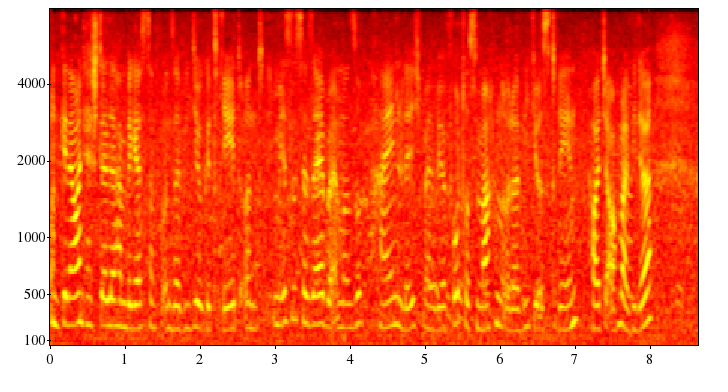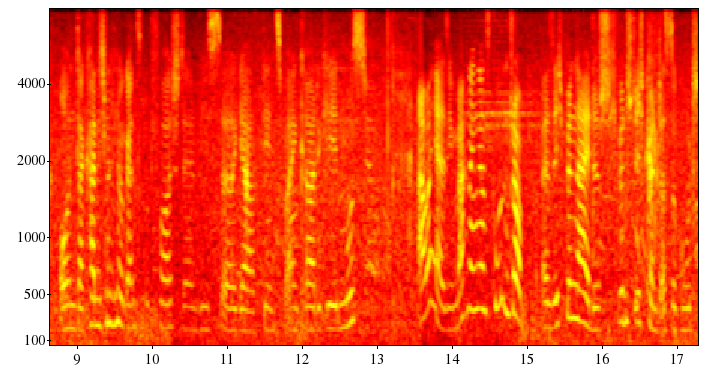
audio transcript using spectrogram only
Und genau an der Stelle haben wir gestern für unser Video gedreht und mir ist es ja selber immer so peinlich, wenn wir Fotos machen oder Videos drehen, heute auch mal wieder. Und da kann ich mir nur ganz gut vorstellen, wie es äh, ja, den zwei gerade gehen muss. Aber ja, sie machen einen ganz guten Job. Also ich bin neidisch. Ich wünschte, ich könnte das so gut.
